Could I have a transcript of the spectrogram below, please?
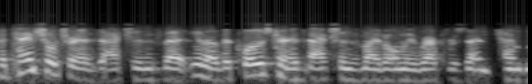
potential transactions that, you know, the closed transactions might only represent 10%.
